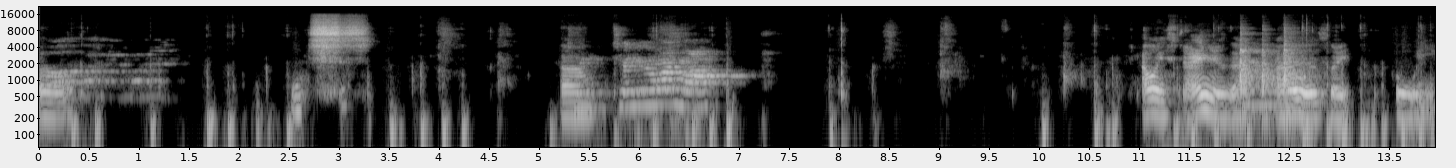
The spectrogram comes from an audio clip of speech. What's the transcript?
Uh. Um. Turn, turn your alarm off. At least I knew that. I was like awake.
